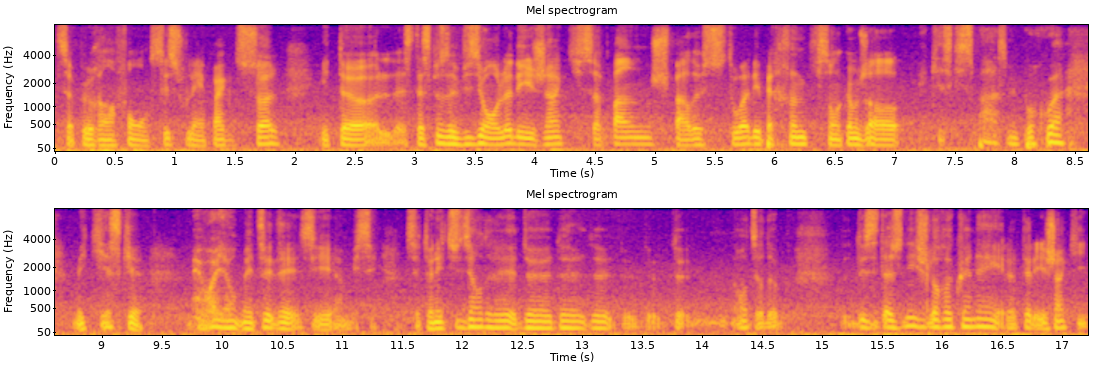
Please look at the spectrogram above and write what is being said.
se peut renfoncer sous l'impact du sol. Et tu as cette espèce de vision-là des gens qui se penchent par-dessus toi, des personnes qui sont comme genre Mais qu'est-ce qui se passe? Mais pourquoi? Mais qu'est-ce que? Mais voyons, mais tu sais, c'est un étudiant de, de, de, de, de, des États-Unis, je le reconnais. Là, t'as les gens qui,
